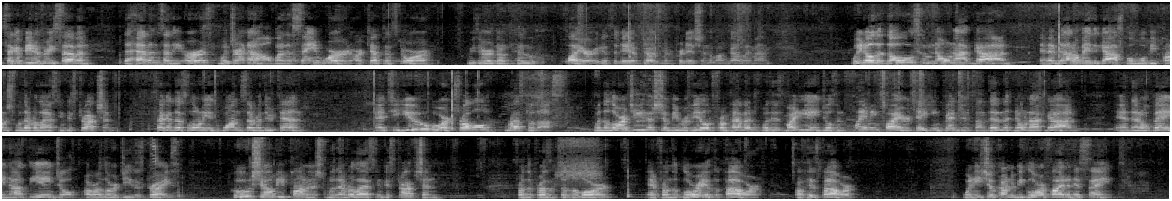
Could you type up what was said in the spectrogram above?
2 Peter 3 7 The heavens and the earth, which are now, by the same word, are kept in store, reserved unto fire against the day of judgment and perdition of ungodly men. We know that those who know not God and have not obeyed the gospel will be punished with everlasting destruction. 2 Thessalonians 1 7 through 10. And to you who are troubled, rest with us. When the Lord Jesus shall be revealed from heaven with his mighty angels in flaming fire, taking vengeance on them that know not God, and that obey not the angel of our Lord Jesus Christ, who shall be punished with everlasting destruction from the presence of the Lord, and from the glory of the power of his power when he shall come to be glorified in his saints,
